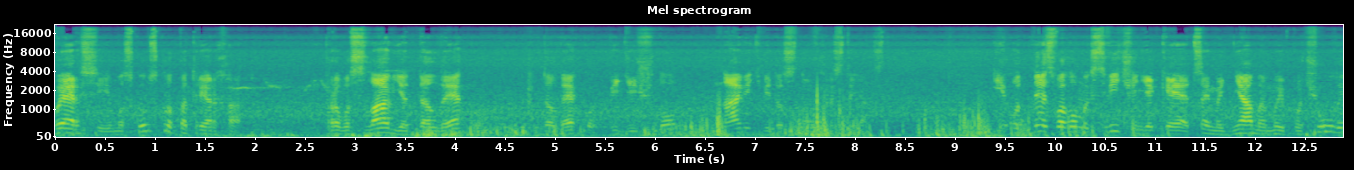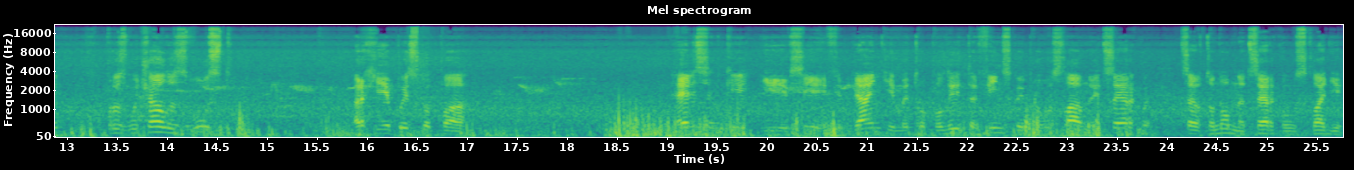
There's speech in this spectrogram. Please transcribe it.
версії Московського патріархату православ'я далеко, далеко відійшло навіть від основ християнства. І одне з вагомих свідчень, яке цими днями ми почули, прозвучало з вуст архієпископа Гельсінки і всієї Фінляндії, митрополита Фінської православної церкви, це автономна церква у складі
